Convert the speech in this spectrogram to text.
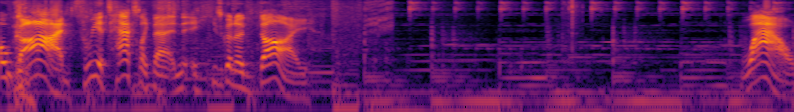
Oh god! Three attacks like that and he's gonna die. Wow!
